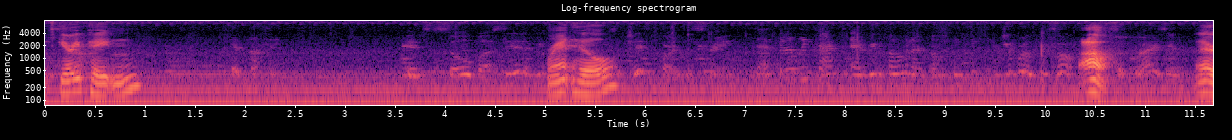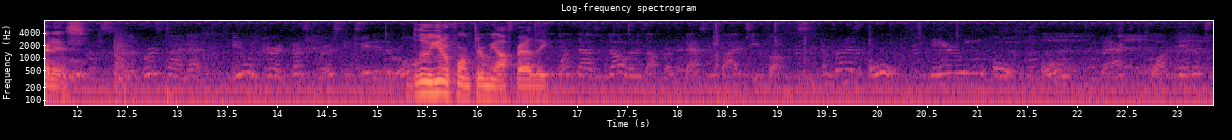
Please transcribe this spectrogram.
That's Gary Payton. Grant Hill. Wow, there it is. Blue uniform threw me off, Bradley. $1,000 off our best 5G phones. Our phone is old, very old. Old, cracked, water damaged,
